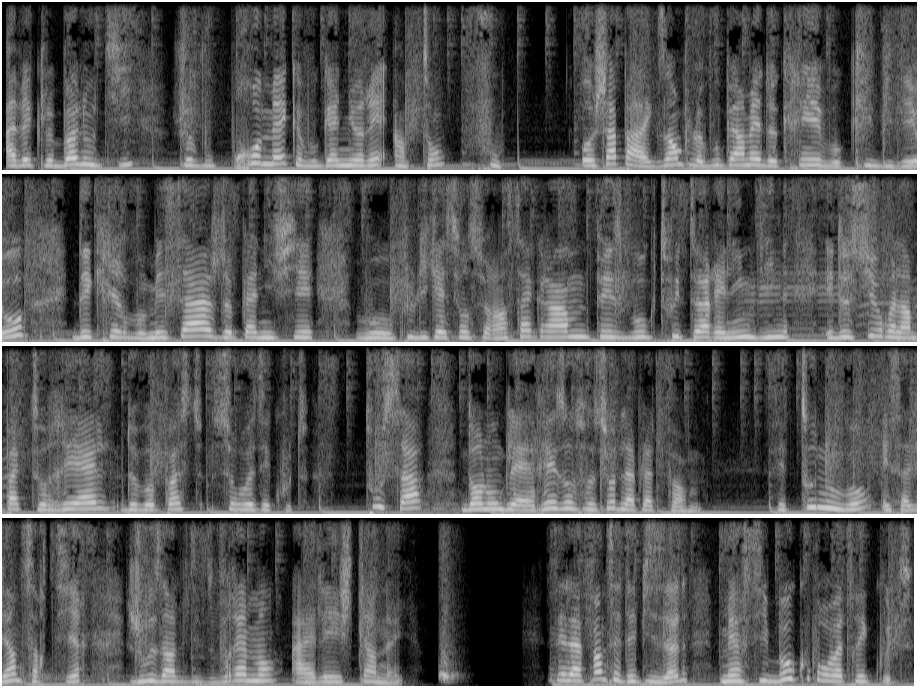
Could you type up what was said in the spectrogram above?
Avec le bon outil, je vous promets que vous gagnerez un temps fou. Ocha, par exemple, vous permet de créer vos clips vidéo, d'écrire vos messages, de planifier vos publications sur Instagram, Facebook, Twitter et LinkedIn et de suivre l'impact réel de vos posts sur vos écoutes. Tout ça dans l'onglet réseaux sociaux de la plateforme. C'est tout nouveau et ça vient de sortir. Je vous invite vraiment à aller jeter un œil. C'est la fin de cet épisode. Merci beaucoup pour votre écoute.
